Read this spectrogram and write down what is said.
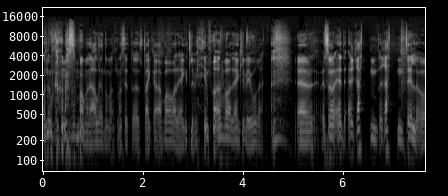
og noen ganger så må man ærlig innrømme at man sitter og tenker hva var det egentlig vi, hva var det egentlig vi gjorde? Uh, så retten, retten, til å,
